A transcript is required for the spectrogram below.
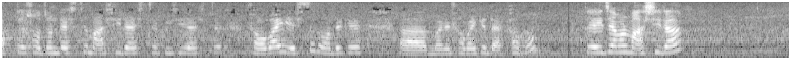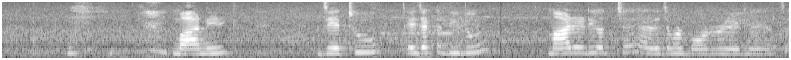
আত্মীয় স্বজনরা এসছে, মাসিরা এসছে, পিসিরা এসছে, সবাই এসছে। তোমাদেরকে মানে সবাইকে দেখাবো। তো এই যে আমার মাসিরা, মানিক জেঠু এই যে একটা দিদুন মা রেডি হচ্ছে আর এই যে আমার বড় রেডি হয়ে গেছে।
